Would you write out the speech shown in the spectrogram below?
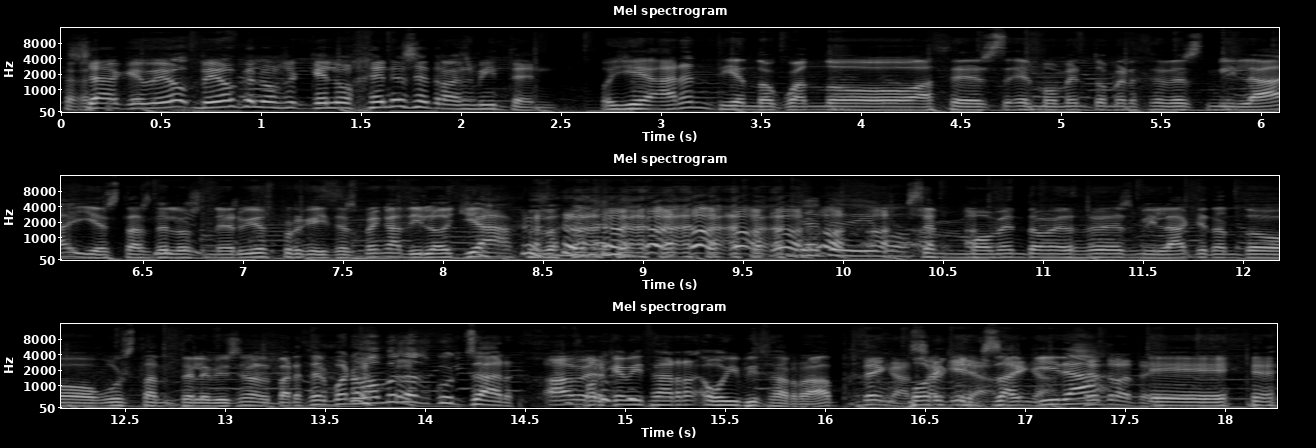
O sea, que veo, veo que, los, que los genes se transmiten. Oye, ahora entiendo cuando haces el momento Mercedes Milá y estás de los nervios porque dices, venga, dilo ya. Ya te digo. Ese momento Mercedes Milá que tanto gusta en televisión al parecer. Bueno, vamos a escuchar. A ver. Porque Bizarra, uy, Bizarrap. Venga, porque Shakira, venga, eh,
